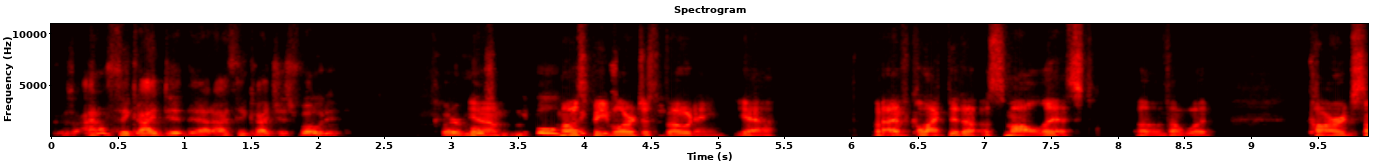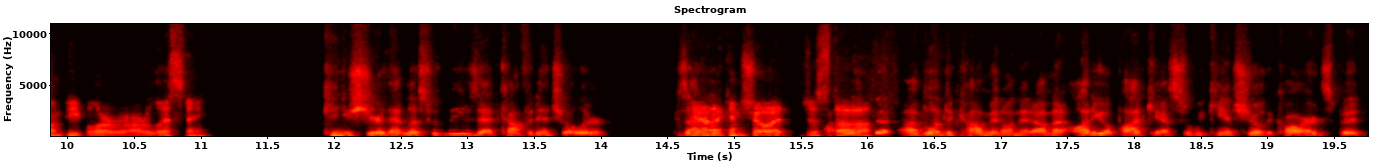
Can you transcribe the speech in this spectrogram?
Because I don't think I did that. I think I just voted. But are most Yeah, people Most like- people are just voting. Yeah. But I've collected a, a small list of uh, what cards some people are, are listing. Can you share that list with me? Is that confidential or? Because Yeah, I can show it. Just I'd uh, love, to, I'd love to comment on that. I'm an audio podcast, so we can't show the cards. But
